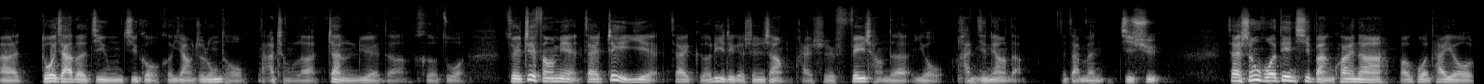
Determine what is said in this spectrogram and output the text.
呃多家的金融机构和养殖龙头达成了战略的合作。所以这方面在这一页在格力这个身上还是非常的有含金量的。那咱们继续，在生活电器板块呢，包括它有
